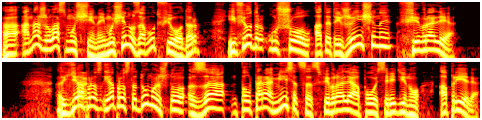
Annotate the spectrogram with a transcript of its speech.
А, она жила с мужчиной, мужчину зовут Федор, и Федор ушел от этой женщины в феврале. Я, просто, я просто думаю, что за полтора месяца с февраля по середину апреля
